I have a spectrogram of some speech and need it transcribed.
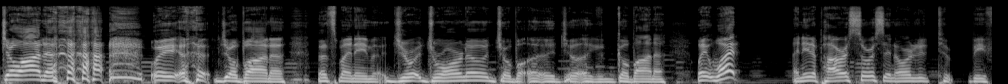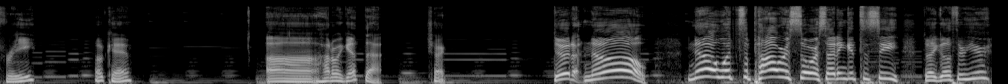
Joanna. Wait, Jobana. That's my name. Giorno, uh, uh, Gobana. Wait, what? I need a power source in order to be free? Okay. Uh, how do I get that? Check. Dude, no! No, what's the power source? I didn't get to see. Do I go through here?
